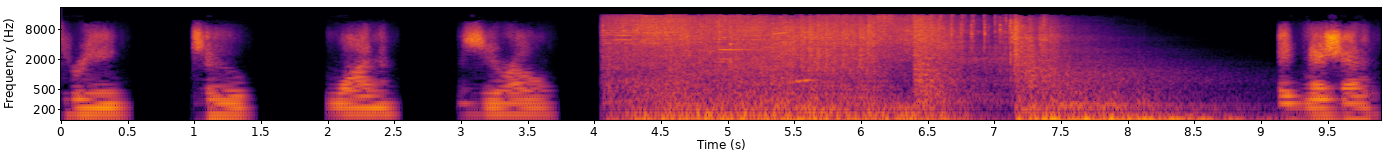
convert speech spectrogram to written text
Three, two, one, zero. Ignition.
